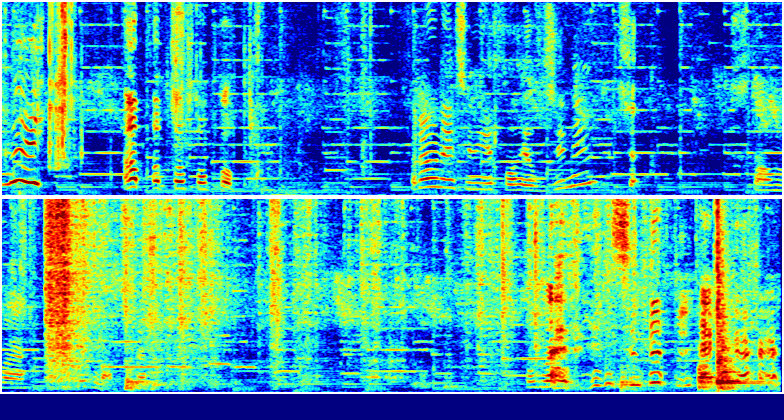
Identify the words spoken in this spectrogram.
Nee. Op, op, op, op, op. Veron heeft er in ieder geval heel veel zin in. Zo. Dus dan uh, dit latsen. Volgens mij vinden ze het lekker.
